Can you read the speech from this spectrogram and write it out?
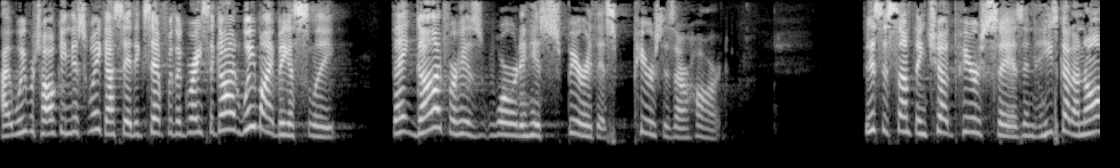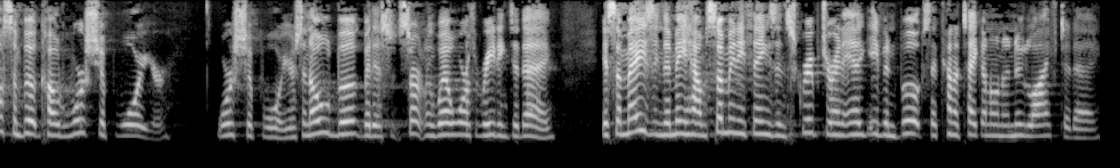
I, we were talking this week. I said, except for the grace of God, we might be asleep. Thank God for His Word and His Spirit that pierces our heart. This is something Chuck Pierce says, and he's got an awesome book called Worship Warrior. Worship Warrior. It's an old book, but it's certainly well worth reading today. It's amazing to me how so many things in scripture and even books have kind of taken on a new life today.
